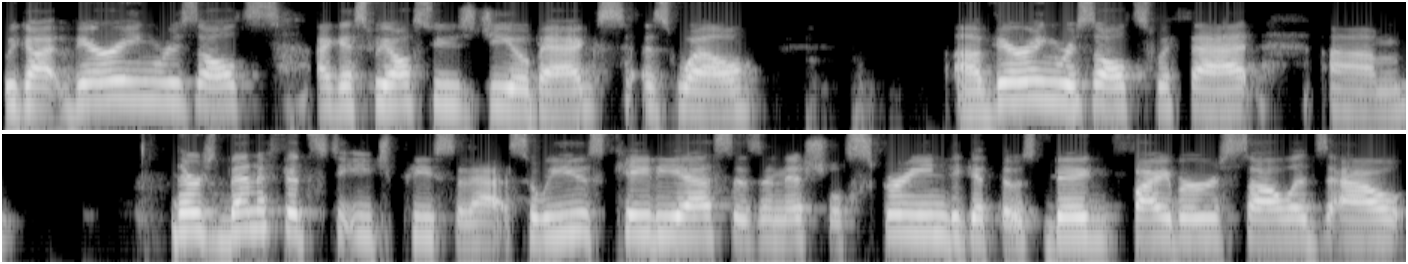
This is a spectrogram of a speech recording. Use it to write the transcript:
We got varying results. I guess we also use geobags as well. Uh, varying results with that. Um, there's benefits to each piece of that. So we use KDS as initial screen to get those big fibers, solids out.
